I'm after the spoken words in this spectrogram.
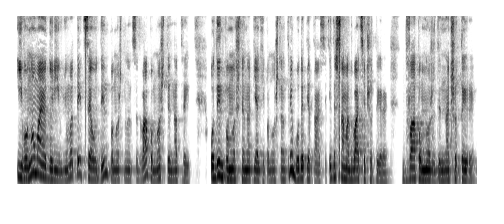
і воно має дорівнювати це 1 помножити на це 2 помножити на 3. 1 помножити на 5 і помножити на 3 буде 15. І те ж саме 24. 2 помножити на 4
